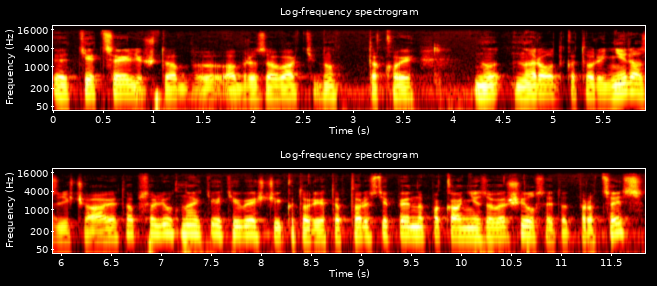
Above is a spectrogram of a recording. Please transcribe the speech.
э, те цели, чтобы образовать ну, такой ну, народ, который не различает абсолютно эти, эти вещи, который это второстепенно, пока не завершился этот процесс,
